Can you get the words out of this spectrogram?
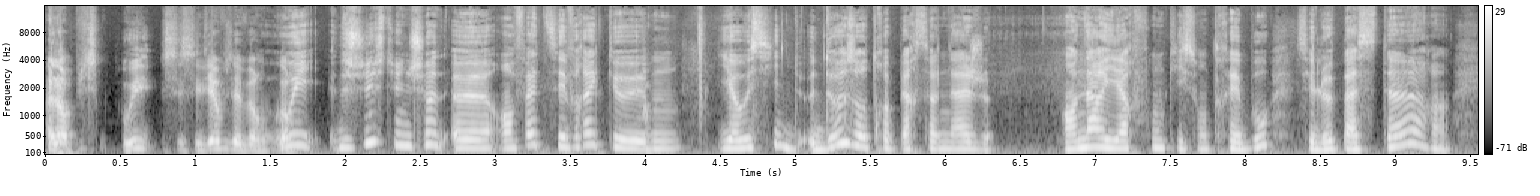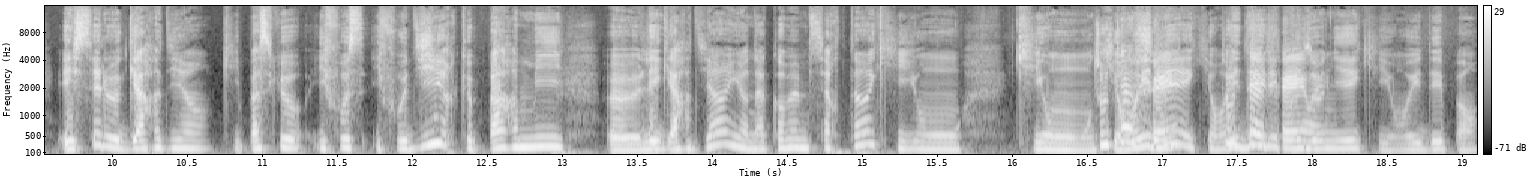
Alors, oui, Cécilia, vous avez encore. Oui, juste une chose. Euh, en fait, c'est vrai qu'il hum, il y a aussi deux autres personnages en arrière-fond qui sont très beaux, c'est le pasteur et c'est le gardien. Qui, parce qu'il faut, il faut dire que parmi euh, les gardiens, il y en a quand même certains qui ont, qui ont, qui ont aidé, qui ont aidé les prisonniers, qui ont aidé en,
